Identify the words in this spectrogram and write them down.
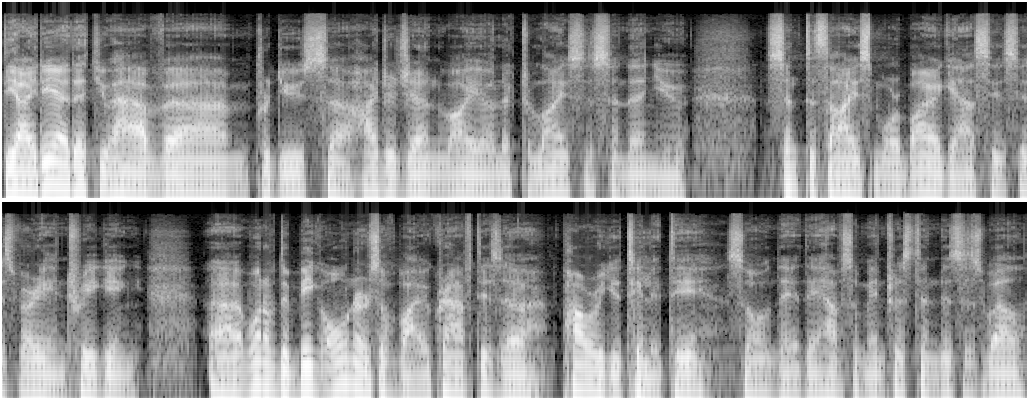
The idea that you have um, produce uh, hydrogen via electrolysis and then you synthesize more biogas is, is very intriguing. Uh, one of the big owners of Biokraft is a power utility, so they, they have some interest in this as well.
